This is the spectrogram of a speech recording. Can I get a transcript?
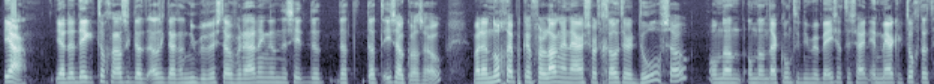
Ja, ja, dan denk ik toch, als ik, dat, als ik daar dan nu bewust over nadenk, dan zit dat, dat, dat is ook wel zo. Maar dan nog heb ik een verlangen naar een soort groter doel of zo. Om dan, om dan daar continu mee bezig te zijn. En merk ik toch dat,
